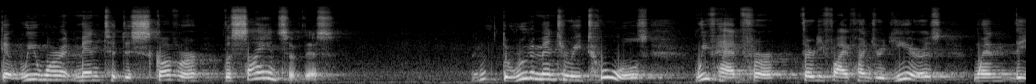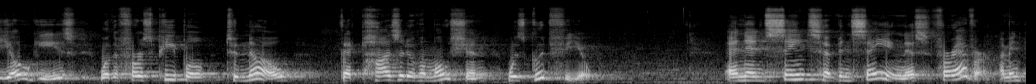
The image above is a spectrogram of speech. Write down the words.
that we weren't meant to discover the science of this. The rudimentary tools we've had for 3,500 years when the yogis were the first people to know that positive emotion was good for you. And then saints have been saying this forever. I mean,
